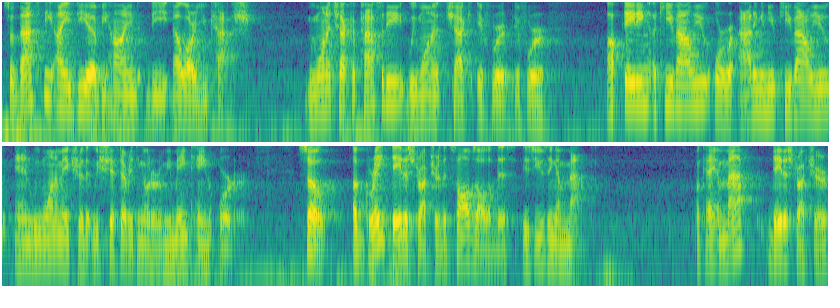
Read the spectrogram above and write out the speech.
so that's the idea behind the LRU cache. We want to check capacity. We want to check if we're if we're updating a key value or we're adding a new key value and we want to make sure that we shift everything over and we maintain order. So a great data structure that solves all of this is using a map. Okay, a map data structure,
